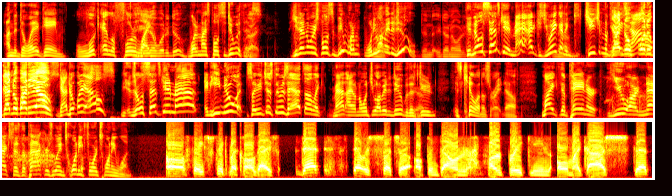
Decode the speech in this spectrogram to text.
on the delay of game look at Lafleur like, know what to do. "What am I supposed to do with this?" Right. He doesn't know where he's supposed to be. What, what do you want me to do? Don't, you don't know what to no sense getting mad because you ain't No. going to teach him the got plays no, now. got nobody else. Got nobody else. There's no sense getting mad, and he knew it. So he just threw his hands out like, Matt, I don't know what you want me to do, but this Yeah. dude is killing us right now. Mike, the painter, you are next as the Packers win 24-21. Oh, thanks for taking my call, guys. That that was such a up and down, heartbreaking. Oh my gosh, that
